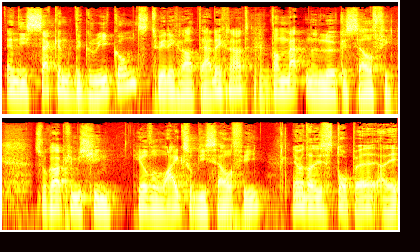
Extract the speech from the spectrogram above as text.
in die second degree komt, tweede graad, derde graad, dan met een leuke selfie. Zo heb je misschien heel veel likes op die selfie. Ja, maar dat is top. Hè. Allee,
